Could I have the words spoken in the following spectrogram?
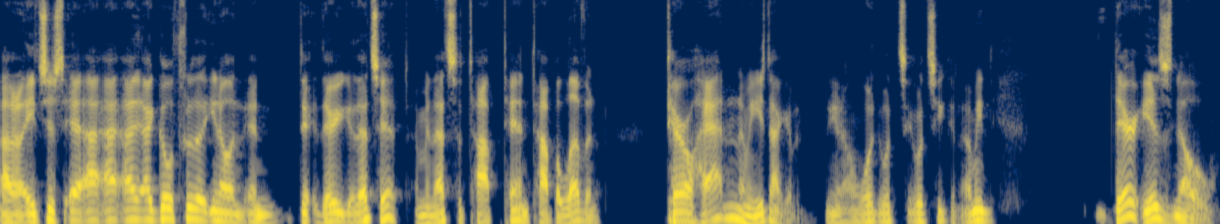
I don't know. It's just I I, I go through the you know and, and there you go. That's it. I mean, that's the top ten, top eleven. Tyrrell Hatton. I mean, he's not going to. You know what, what's what's he to I mean, there is no.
